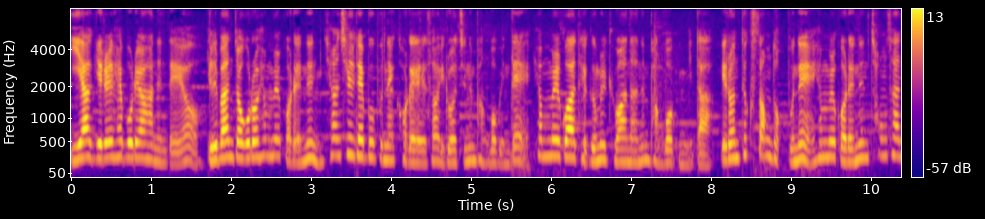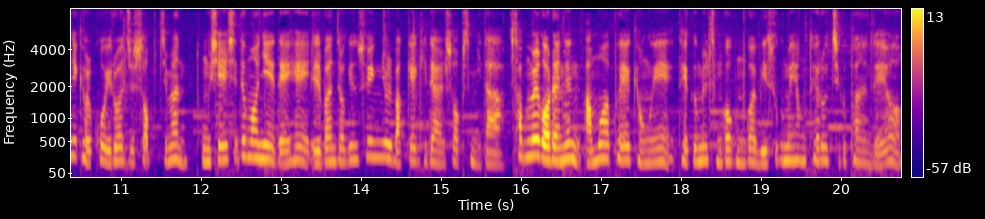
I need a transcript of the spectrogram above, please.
이야기를 해보려 하는데요. 일반적으로 현물 거래는 현실 대부분의 거래에서 이루어지는 방법인데 현물과 대금을 교환하는 방법입니다. 이런 특성 덕분에 현물 거래는 청산이 결코 이루어질 수 없 없지만 동시에 시드머니에 대해 일반적인 수익률밖에 기대할 수 없습니다. 선물 거래는 암호화폐의 경우에 대금을 증거금과 미수금의 형태로 지급하는데요.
